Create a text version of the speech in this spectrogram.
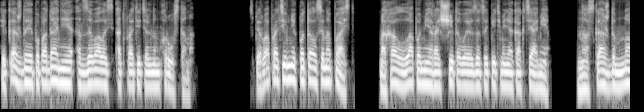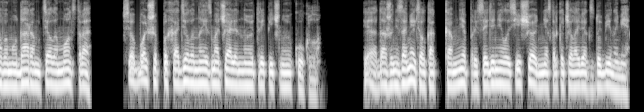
и каждое попадание отзывалось отвратительным хрустом. Сперва противник пытался напасть, махал лапами, рассчитывая зацепить меня когтями, но с каждым новым ударом тело монстра все больше походило на измочаленную тряпичную куклу. Я даже не заметил, как ко мне присоединилось еще несколько человек с дубинами.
